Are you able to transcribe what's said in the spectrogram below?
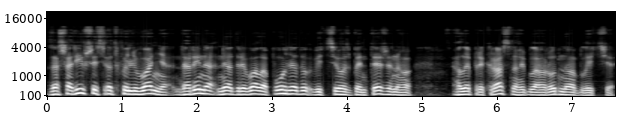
Зашарівшись від хвилювання, Дарина не одривала погляду від цього збентеженого, але прекрасного і благородного обличчя.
